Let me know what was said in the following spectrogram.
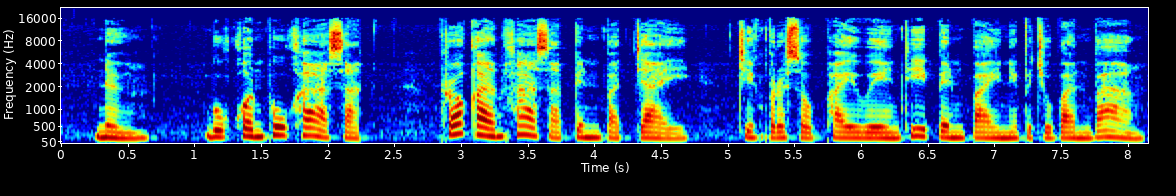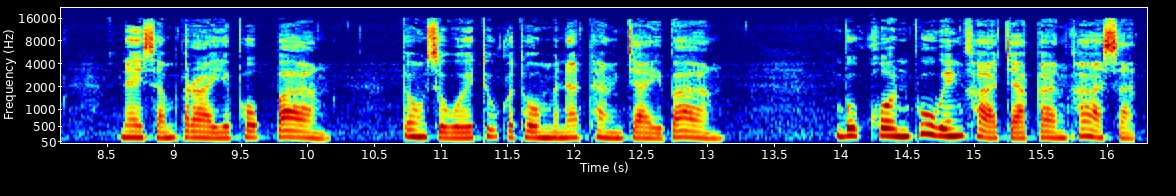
1. บุคคลผู้ฆ่าสัตว์ เพราะการฆ่าสัตว์เป็นปัจจัยจึงประสบภัยเวรที่เป็นไปในปัจจุบันบ้าง ในสัมปรายภพบ้าง ต้องสวยทุกขโทมนัสทางใจบ้าง บุคคลผู้เว้นขาดจากการฆ่าสัตว์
